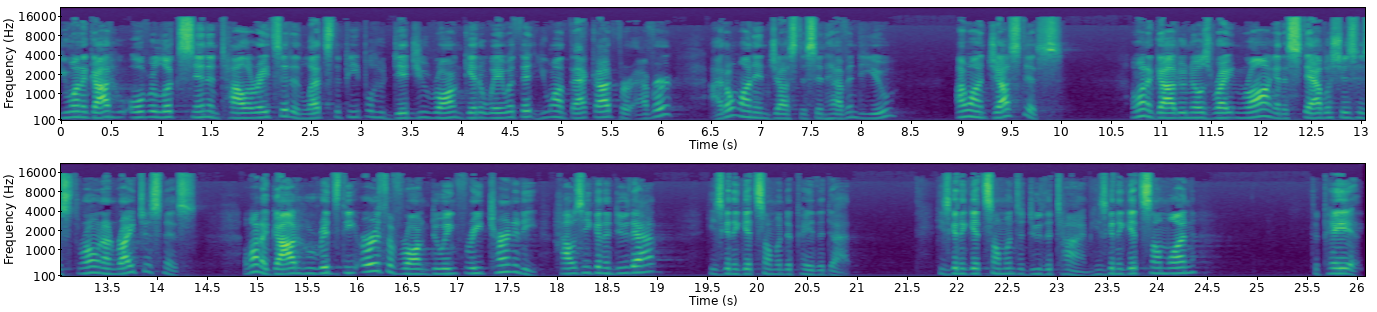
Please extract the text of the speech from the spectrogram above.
You want a God who overlooks sin and tolerates it and lets the people who did you wrong get away with it? You want that God forever? I don't want injustice in heaven, do you? I want justice. I want a God who knows right and wrong and establishes his throne on righteousness. I want a God who rids the earth of wrongdoing for eternity. How's he going to do that? He's going to get someone to pay the debt. He's going to get someone to do the time. He's going to get someone to pay it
